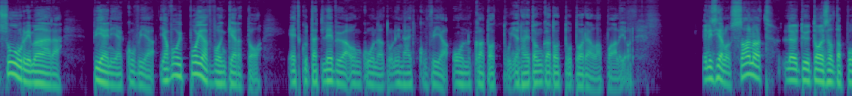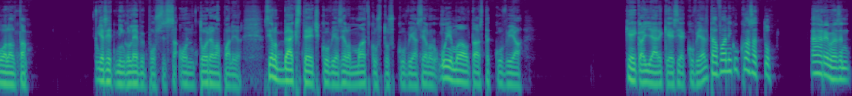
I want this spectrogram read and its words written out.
suuri määrä pieniä kuvia. Ja voi pojat voin kertoa, että kun tätä levyä on kuunneltu, niin näitä kuvia on katottu. Ja näitä on katottu todella paljon. Eli siellä on sanat, löytyy toiselta puolelta. Ja sitten niin levypussissa on todella paljon. Siellä on backstage-kuvia, siellä on matkustuskuvia, siellä on uimaltaista kuvia – keikan jälkeisiä kuvia. Eli tämä on vaan niin kasattu äärimmäisen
